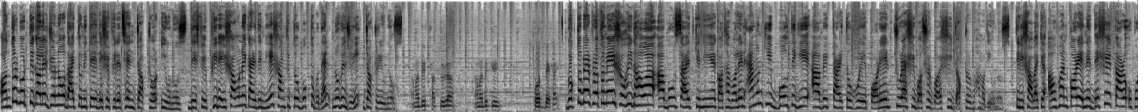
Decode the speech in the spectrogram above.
অন্তর্বর্তীকালের জন্য দায়িত্ব নিতে দেশে ফিরেছেন ডক্টর ইউনুস। দেশে ফিরে সমন্বয়কারীদের নিয়ে সংক্ষিপ্ত বক্তব্য দেন নোবেলজয়ী ডক্টর ইউনুস। আমাদের ছাত্ররা আমাদেরকে পথ দেখায়। বক্তব্যের প্রথমে শহীদ হওয়া আবু সাইদকে নিয়ে কথা বলেন, এমনকি বলতে গিয়ে আবেগ তাড়িত হয়ে পড়েন চুরাশি বছর বয়সী ডক্টর মোহাম্মদ ইউনুস। তিনি সবাইকে আহ্বান করেন, দেশে কারও উপর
